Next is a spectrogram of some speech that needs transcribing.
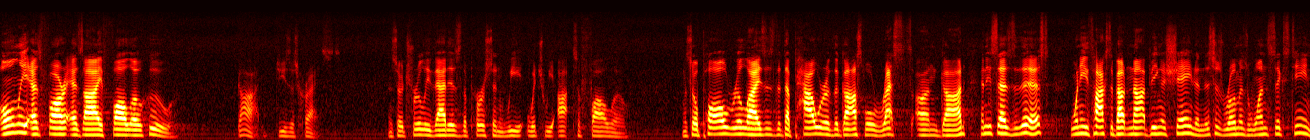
only as far as I follow who? God, Jesus Christ. And so truly that is the person we, which we ought to follow. And so Paul realizes that the power of the gospel rests on God. And he says this when he talks about not being ashamed. And this is Romans 1:16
